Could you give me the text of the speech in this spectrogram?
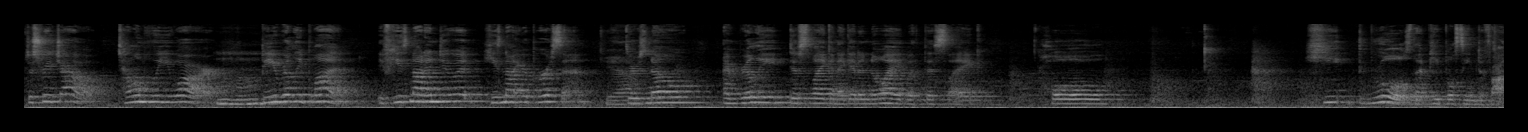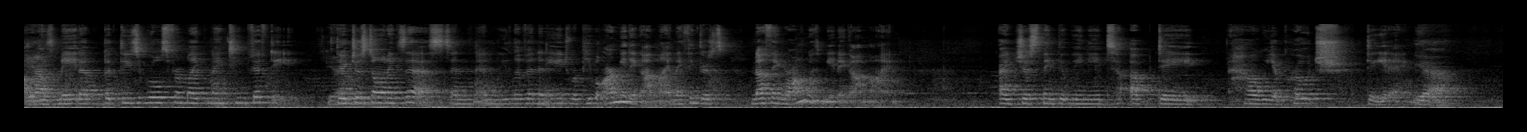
just reach out, tell him who you are, mm-hmm. be really blunt. If he's not into it, he's not your person. yeah There's no, I really dislike and I get annoyed with this like whole he rules that people seem to follow. Yeah. These made up, but these rules from like 1950, Yeah. they just don't exist. And and we live in an age where people are meeting online. I think there's nothing wrong with meeting online. I just think that we need to update how we approach dating yeah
